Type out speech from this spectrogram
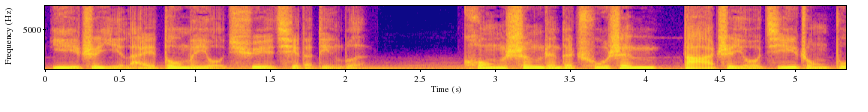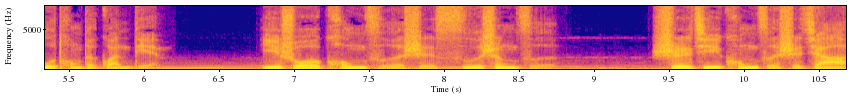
一直以来都没有确切的定论。孔圣人的出身大致有几种不同的观点。一说孔子是私生子，《史记·孔子世家》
